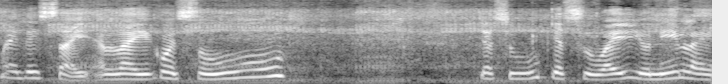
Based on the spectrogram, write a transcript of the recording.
ไม่ได้ใส่อะไรก็สูง จะสูงจะสวยอยู่นี้แหละ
